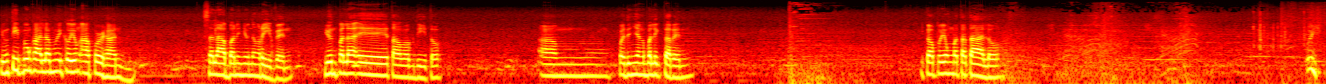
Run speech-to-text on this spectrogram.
Yung tipong kala mo ikaw yung upper hand sa laban ninyo ng Raven, yun pala eh tawag dito um, pwede niyang balikta rin. Ikaw po yung matatalo. うい。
